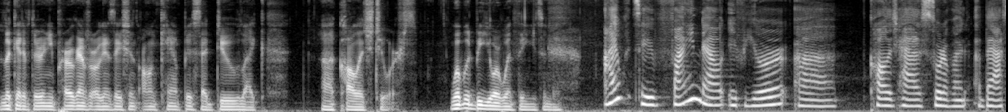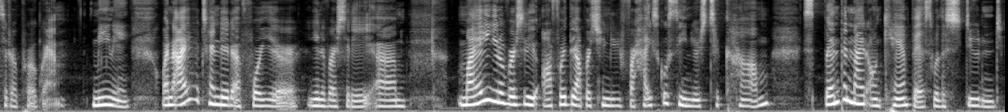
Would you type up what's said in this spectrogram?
look at if there are any programs or organizations on campus that do like uh, college tours. What would be your one thing you would say? I would say find out if your uh, college has sort of an ambassador program. Meaning, when I attended a four year university, um, my university offered the opportunity for high school seniors to come spend the night on campus with a student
